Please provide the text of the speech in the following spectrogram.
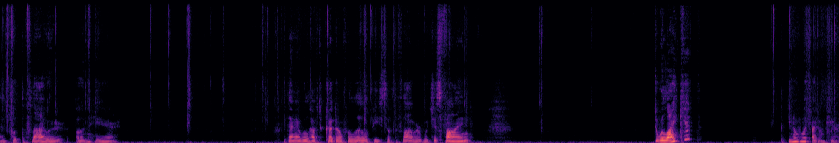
And put the flower on here. Then I will have to cut off a little piece of the flower, which is fine. Do we like it? You know what? I don't care.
